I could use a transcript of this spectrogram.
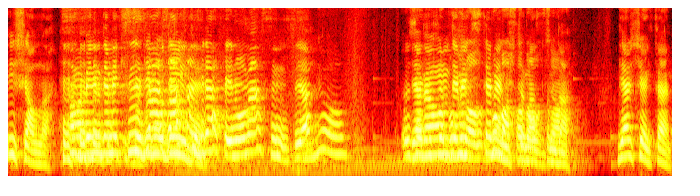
İnşallah. Ama benim demek istediğim Sizler o zaten değildi. birer fenomensiniz ya. Yok. Ya Özellikle ben onu bugün demek ol- bu istememiştim masada aslında. olacağım. Gerçekten.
